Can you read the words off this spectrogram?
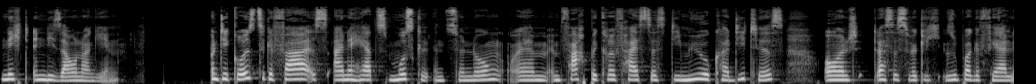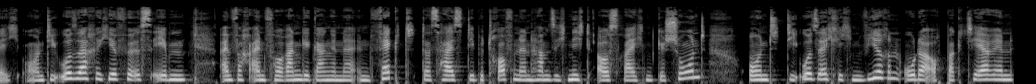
nicht in die Sauna gehen. Und die größte Gefahr ist eine Herzmuskelentzündung. Ähm, Im Fachbegriff heißt es die Myokarditis und das ist wirklich super gefährlich. Und die Ursache hierfür ist eben einfach ein vorangegangener Infekt. Das heißt, die Betroffenen haben sich nicht ausreichend geschont und die ursächlichen Viren oder auch Bakterien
